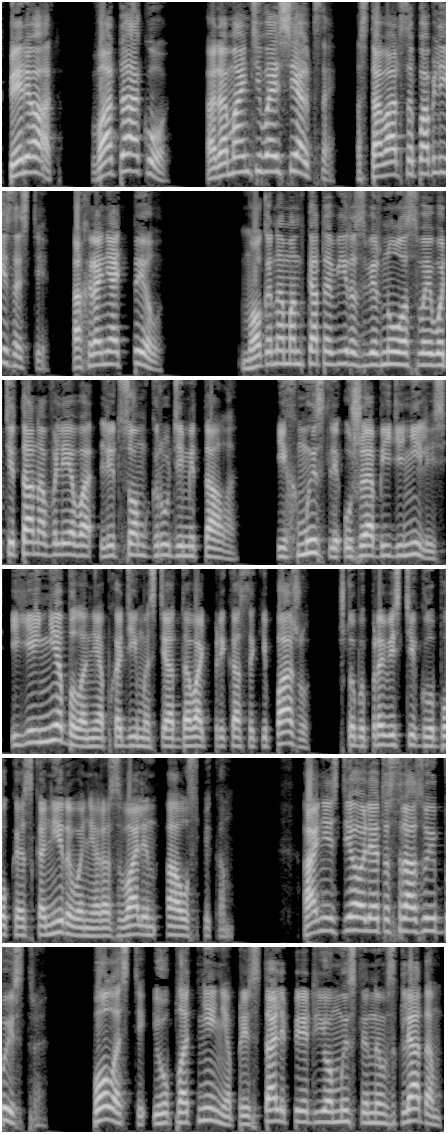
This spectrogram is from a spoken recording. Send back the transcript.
«Вперед! В атаку! Адамантиевое сердце! Оставаться поблизости! Охранять тыл!» Могана Манкатави развернула своего титана влево лицом к груди металла. Их мысли уже объединились, и ей не было необходимости отдавать приказ экипажу, чтобы провести глубокое сканирование развалин ауспиком. Они сделали это сразу и быстро. Полости и уплотнения предстали перед ее мысленным взглядом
